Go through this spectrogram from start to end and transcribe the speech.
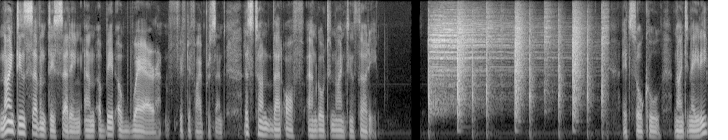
1970 setting and a bit of wear, 55%. Let's turn that off and go to 1930. It's so cool. 1980.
